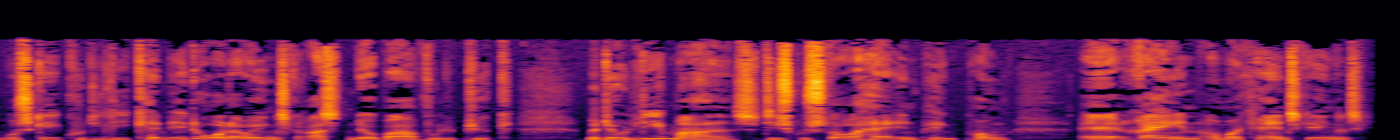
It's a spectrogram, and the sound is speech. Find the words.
måske kunne de lige kende et ord, der var engelsk, resten det var bare vulipyk. Men det var lige meget, så de skulle stå og have en pingpong af ren amerikansk engelsk,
